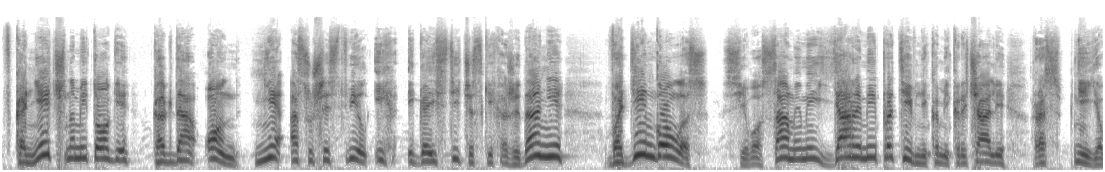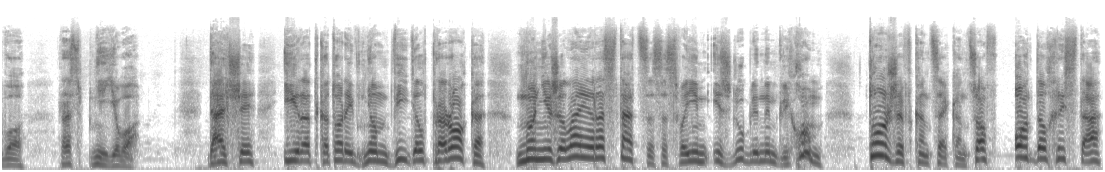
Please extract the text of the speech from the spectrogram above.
в конечном итоге когда он не осуществил их эгоистических ожиданий, в один голос с его самыми ярыми противниками кричали «Распни его! Распни его!» Дальше Ирод, который в нем видел пророка, но не желая расстаться со своим излюбленным грехом, тоже в конце концов отдал Христа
